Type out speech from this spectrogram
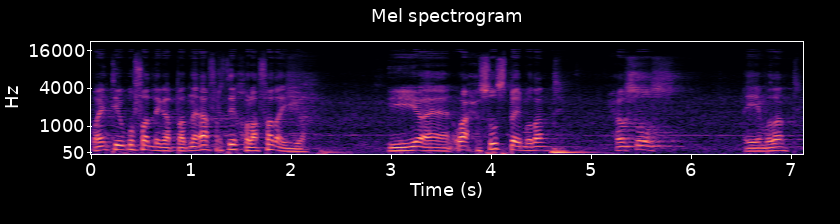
Waa intii ugu fadliga badnayd afartii khulafada iyo iyo waa xusuus bay mudantay. Xusuus. Ayay mudantay.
